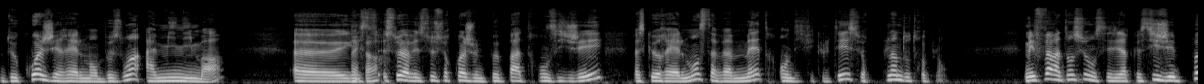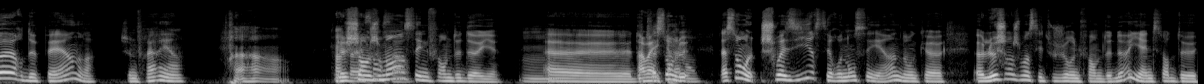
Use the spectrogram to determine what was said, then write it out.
de quoi j'ai réellement besoin à minima. Euh, ce, ce, sur quoi je ne peux pas transiger, parce que réellement, ça va me mettre en difficulté sur plein d'autres plans. Mais faire attention, c'est-à-dire que si j'ai peur de perdre, je ne ferai rien. le changement, c'est une forme de deuil. Hmm. Euh, de, ah toute façon, façon, choisir, c'est renoncer. Hein. Donc, euh, le changement, c'est toujours une forme de deuil. Il y a une sorte de,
